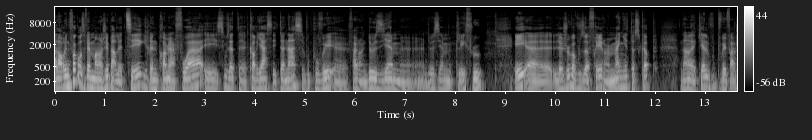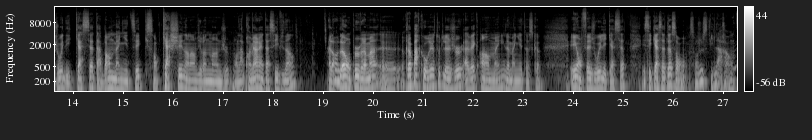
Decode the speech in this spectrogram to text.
Alors, une fois qu'on s'est fait manger par le tigre une première fois, et si vous êtes euh, coriace et tenace, vous pouvez euh, faire un deuxième, euh, deuxième playthrough. Et le jeu va vous offrir un magnétoscope dans lequel vous pouvez faire jouer des cassettes à bande magnétique qui sont cachées dans l'environnement de jeu. Bon, la première est assez évidente. Alors là, on peut vraiment reparcourir tout le jeu avec en main le magnétoscope et on fait jouer les cassettes. Et ces cassettes-là sont, sont, juste hilarantes.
